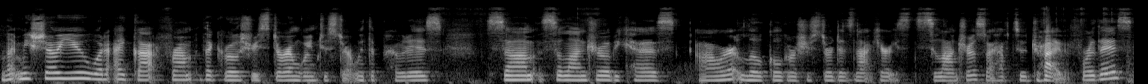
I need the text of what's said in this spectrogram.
Let me show you what I got from the grocery store. I'm going to start with the produce. Some cilantro because our local grocery store does not carry cilantro, so I have to drive for this.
